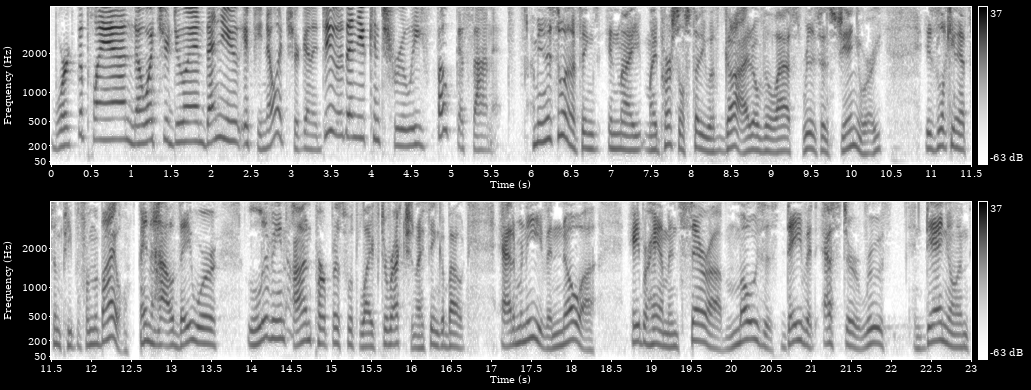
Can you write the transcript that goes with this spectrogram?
work the plan, know what you're doing, then you if you know what you're going to do, then you can truly focus on it. I mean, this is one of the things in my my personal study with God over the last really since January is looking at some people from the Bible and how they were living on purpose with life direction. I think about Adam and Eve and Noah, Abraham and Sarah, Moses, David, Esther, Ruth, and Daniel, and,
